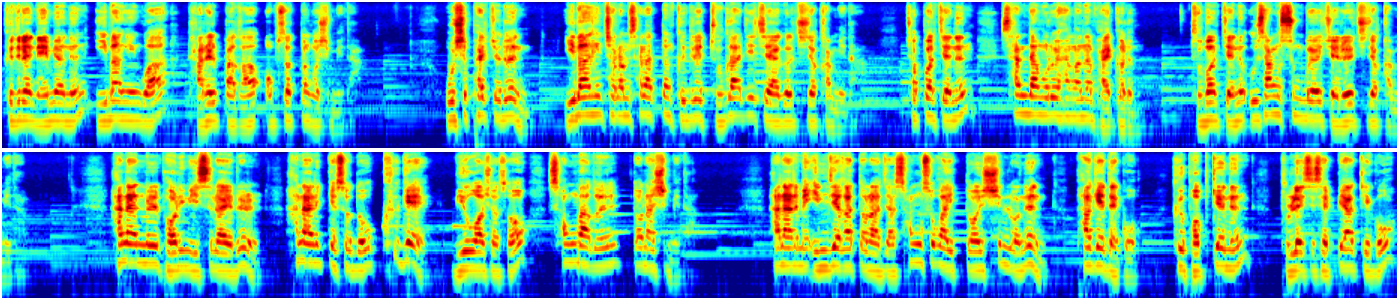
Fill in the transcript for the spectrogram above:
그들의 내면은 이방인과 다를 바가 없었던 것입니다. 58절은 이방인처럼 살았던 그들의 두 가지 제약을 지적합니다. 첫 번째는 산당으로 향하는 발걸음, 두 번째는 우상숭배의 죄를 지적합니다. 하나님을 버린 이스라엘을 하나님께서도 크게 미워하셔서 성막을 떠나십니다. 하나님의 임재가 떠나자 성소가 있던 실로는 파괴되고 그 법궤는 블레셋에 빼앗기고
